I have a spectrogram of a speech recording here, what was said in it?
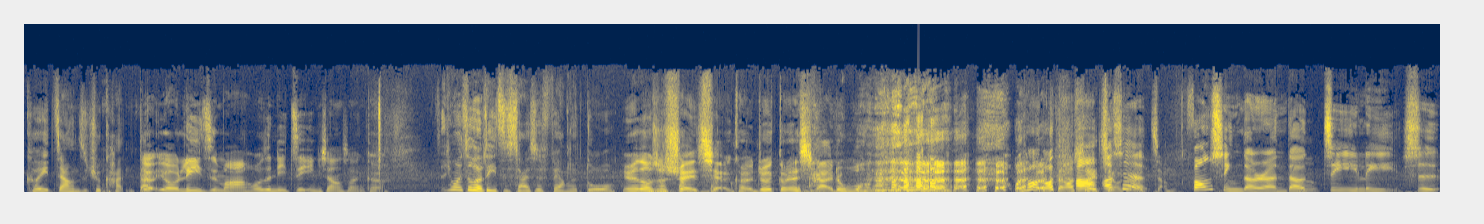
可以这样子去看待，有有例子吗？或者你自己印象深刻？因为这个例子实在是非常的多，因为都是睡前，可能就隔天醒来就忘了。我通常都要等到睡前。而且风行的人的记忆力是。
